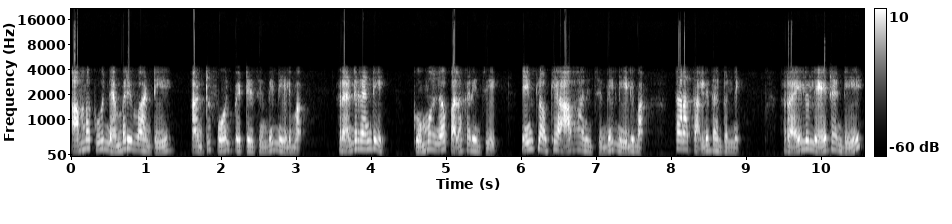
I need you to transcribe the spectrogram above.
అమ్మకు నెంబర్ ఇవ్వాంటి అంటూ ఫోన్ పెట్టేసింది నీలిమ. రండి రండి గుమ్మంలో పలకరించి ఇంట్లోకి ఆహ్వానించింది నీలిమ తన తల్లిదండ్రుల్ని. రైలు లేటండి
